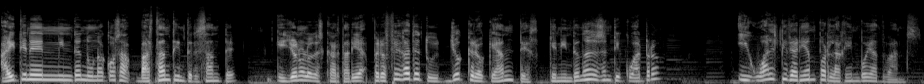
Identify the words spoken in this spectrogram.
ahí tiene Nintendo una cosa bastante interesante y yo no lo descartaría. Pero fíjate tú, yo creo que antes que Nintendo 64, igual tirarían por la Game Boy Advance.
